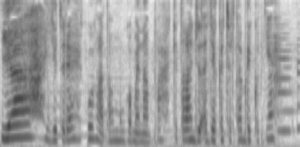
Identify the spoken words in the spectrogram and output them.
ya gitu deh. Gue nggak tahu mau komen apa. Kita lanjut aja ke cerita berikutnya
